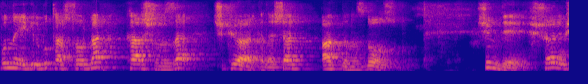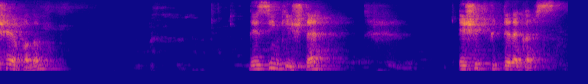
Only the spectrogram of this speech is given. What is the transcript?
Bununla ilgili bu tarz sorular karşınıza çıkıyor arkadaşlar. Aklınızda olsun. Şimdi şöyle bir şey yapalım. Desin ki işte eşit kütlede karışsın.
